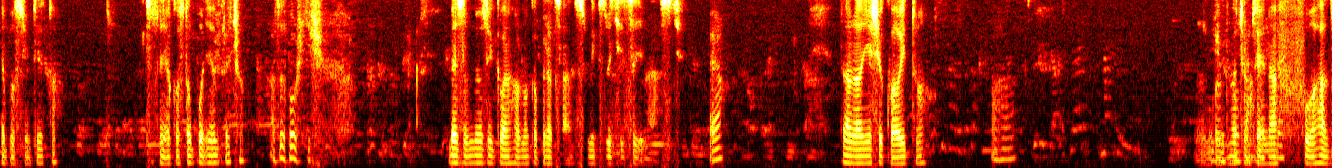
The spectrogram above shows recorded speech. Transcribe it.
Nepustím tieto. Co to nejako stoplo, neviem prečo. A co pouštíš? Bez Music One Horno Copyright Sounds Mix 2017. Jo? To mám na nižšiu kvalitu. Aha. Na čom to je na Full HD.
